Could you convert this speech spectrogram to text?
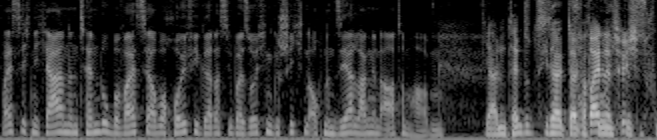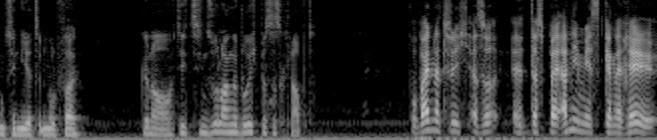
weiß ich nicht, ja, Nintendo beweist ja aber auch häufiger, dass sie bei solchen Geschichten auch einen sehr langen Atem haben. Ja, Nintendo zieht halt einfach Wobei durch, natürlich- bis es funktioniert im Notfall. Genau, sie ziehen so lange durch, bis es klappt. Wobei natürlich, also äh, das bei Animes generell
